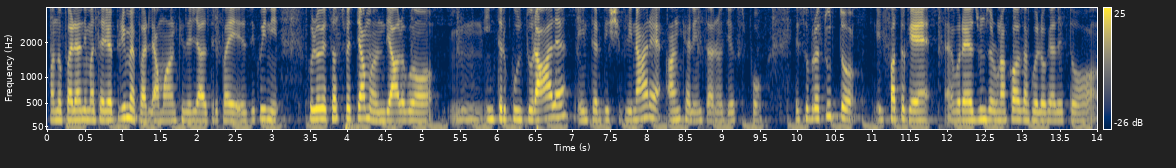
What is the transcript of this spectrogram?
quando parliamo di materie prime parliamo anche degli altri paesi, quindi quello che ci aspettiamo è un dialogo mh, interculturale e interdisciplinare anche all'interno di Expo e soprattutto il fatto che eh, vorrei aggiungere una cosa a quello che ha detto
